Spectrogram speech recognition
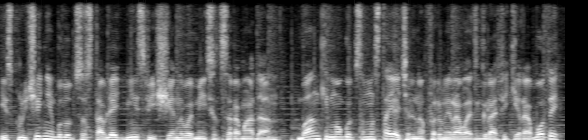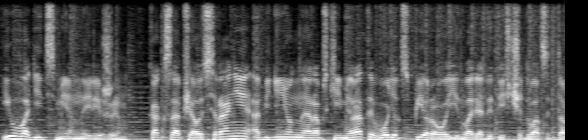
Исключения будут составлять дни священного месяца Рамадан. Банки могут самостоятельно формировать графики работы и вводить сменный режим. Как сообщалось ранее, Объединенные Арабские Эмираты вводят с 1 января 2022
